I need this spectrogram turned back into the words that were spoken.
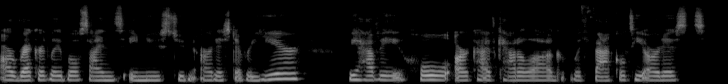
Our record label signs a new student artist every year. We have a whole archive catalog with faculty artists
